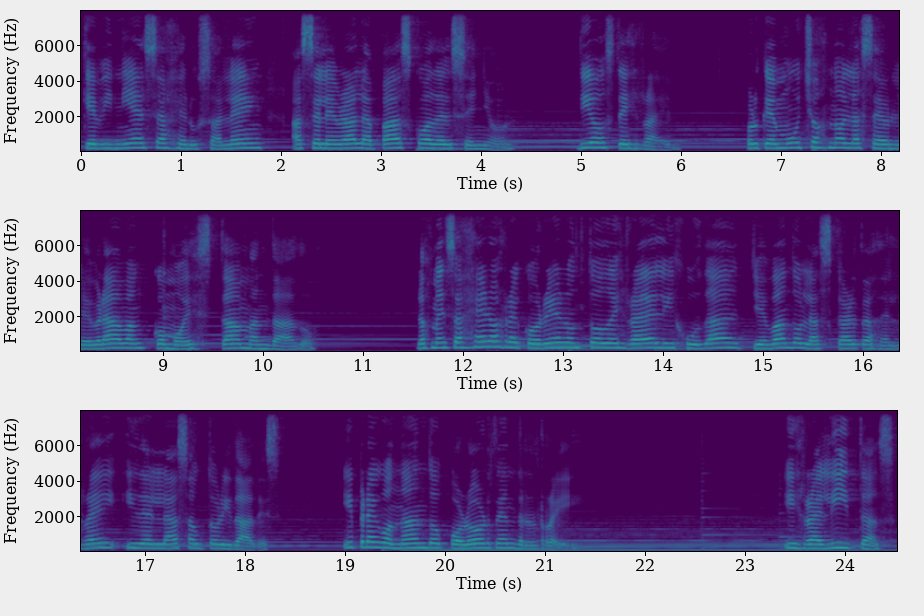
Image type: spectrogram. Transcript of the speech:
que viniese a Jerusalén a celebrar la Pascua del Señor, Dios de Israel, porque muchos no la celebraban como está mandado. Los mensajeros recorrieron todo Israel y Judá llevando las cartas del rey y de las autoridades, y pregonando por orden del rey. Israelitas,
